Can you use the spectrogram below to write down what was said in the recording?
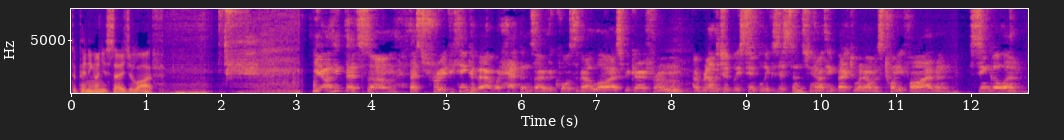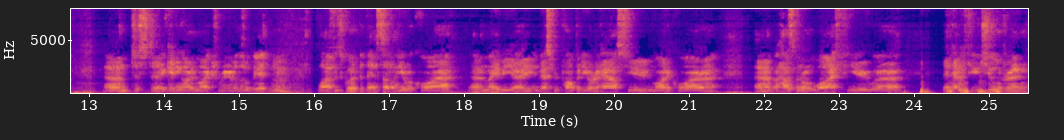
depending on your stage of life. Yeah, I think that's um, that's true. If you think about what happens over the course of our lives, we go from a relatively simple existence. You know, I think back to when I was 25 and single and um, just uh, getting on in my career a little bit, and life was good. But then suddenly you acquire uh, maybe a investment property or a house. You might acquire a, uh, a husband or a wife. You uh, then have a few children.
